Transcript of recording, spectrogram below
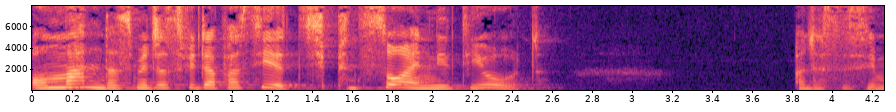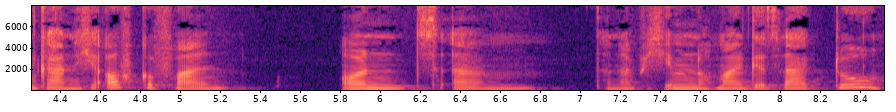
Oh Mann, dass mir das wieder passiert. Ich bin so ein Idiot. Und das ist ihm gar nicht aufgefallen. Und ähm, dann habe ich ihm nochmal gesagt, du,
